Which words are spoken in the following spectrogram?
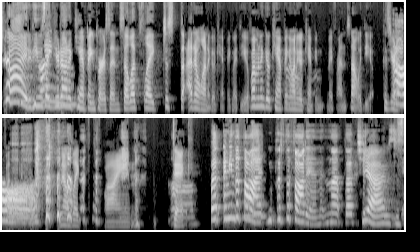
tried and he was like, You're not a camping person. So let's like just I don't want to go camping with you. If I'm gonna go camping, I want to go camping with my friends, not with you. Because you're not. And I was like, Fine. Dick. But I mean, the thought you put the thought in, and that that yeah, it was just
